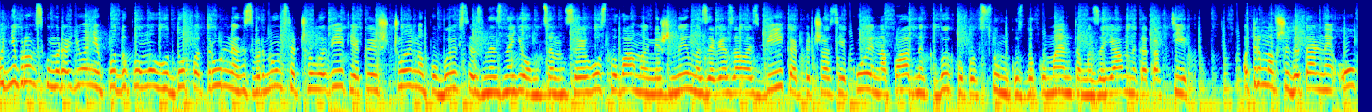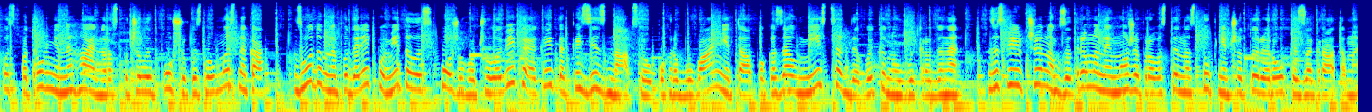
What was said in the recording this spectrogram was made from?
У Дніпровському районі по допомогу до патрульних звернувся чоловік, який щойно побився з незнайомцем. За його словами, між ними зав'язалась бійка, під час якої нападник вихопив сумку з документами заявника та втік. Отримавши детальний опис, патрульні негайно розпочали пошуки зловмисника. Згодом неподалік помітили схожого чоловіка, який таки зізнався у пограбуванні та показав місце, де викинув викрадене. За свій вчинок затриманий може провести наступні чотири роки за ґратами.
